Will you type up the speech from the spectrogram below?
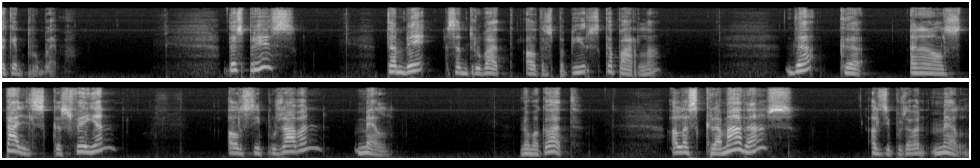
aquest problema. Després, també s'han trobat altres papirs que parla de que en els talls que es feien els hi posaven mel. No m'ha acabat. A les cremades els hi posaven mel.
